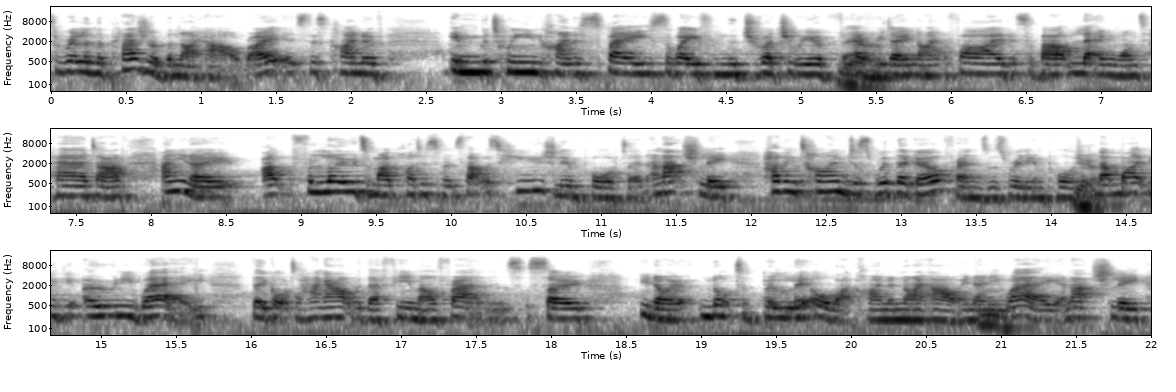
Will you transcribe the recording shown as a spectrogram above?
thrill and the pleasure of the night out, right? It's this kind of in between kind of space away from the drudgery of Yeah. everyday nine to five. It's about letting one's hair down, and you know, for loads of my participants, that was hugely important. And actually, having time just with their girlfriends was really important. Yeah. That might be the only way they got to hang out with their female friends. So, you know, not to belittle that kind of night out in Mm. any way, and actually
